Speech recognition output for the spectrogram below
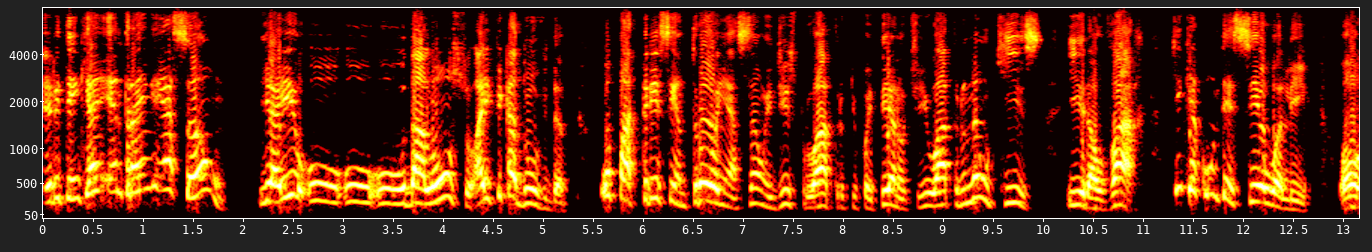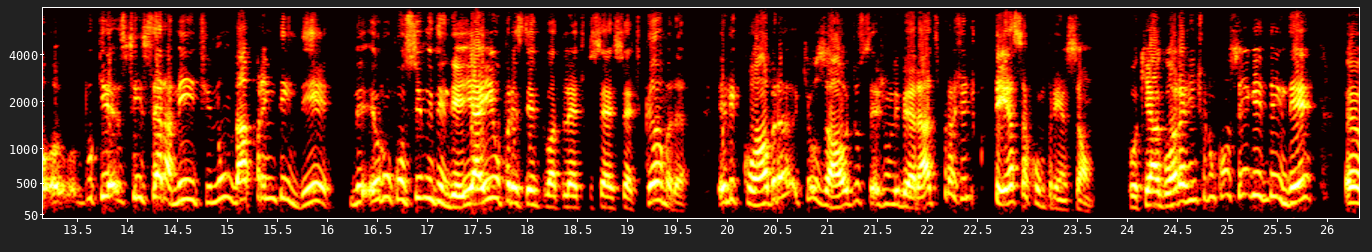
ele tem que entrar em ação. E aí o, o, o D'Alonso, aí fica a dúvida. O Patrício entrou em ação e disse para o árbitro que foi pênalti e o árbitro não quis ir ao VAR. que, que aconteceu ali? Porque, sinceramente, não dá para entender. Eu não consigo entender. E aí o presidente do Atlético, Sérgio Sete Câmara, ele cobra que os áudios sejam liberados para a gente ter essa compreensão. Porque agora a gente não consegue entender é,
